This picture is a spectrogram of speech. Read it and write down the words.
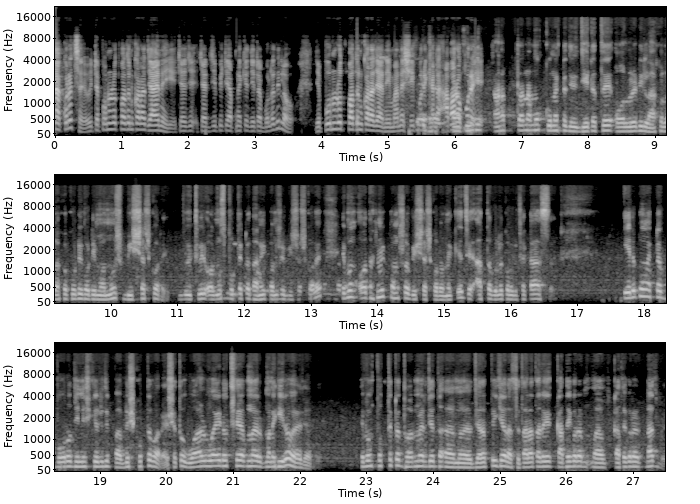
না করেছে। ওইটা পুনরুৎপাদন করা যায় নাই চ্যাট জিপিটি আপনাকে যেটা বলে দিল যে পুনরুৎপাদন করা যায়নি মানে সেই পরীক্ষাটা আবারও করে আত্মা নামক কোন একটা জিনিস যেটাতে অলরেডি লাখো লাখো কোটি কোটি মানুষ বিশ্বাস করে পৃথিবীর অলমোস্ট প্রত্যেকটা ধার্মিক মানুষ বিশ্বাস করে এবং অধার্মিক মানুষও বিশ্বাস করে অনেকে যে আত্মা বলে কোনো কিছু একটা আছে। এরকম একটা বড় জিনিস কেউ যদি পাবলিশ করতে পারে সে তো ওয়ার্ল্ড ওয়াইড হচ্ছে আপনার মানে হিরো হয়ে যাবে। এবং প্রত্যেকটা ধর্মের যে মানে যারা প্রিচার আছে তারা তাদেরকে কাঁধে করে কাঁধে করে নাচবে।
